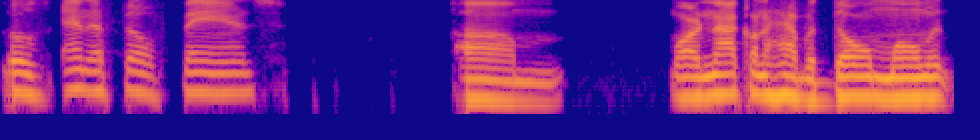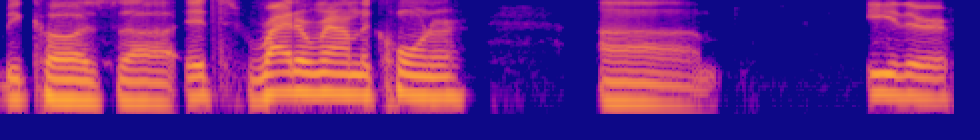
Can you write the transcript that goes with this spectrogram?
those NFL fans, um, are not going to have a dull moment because uh, it's right around the corner. Um, either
